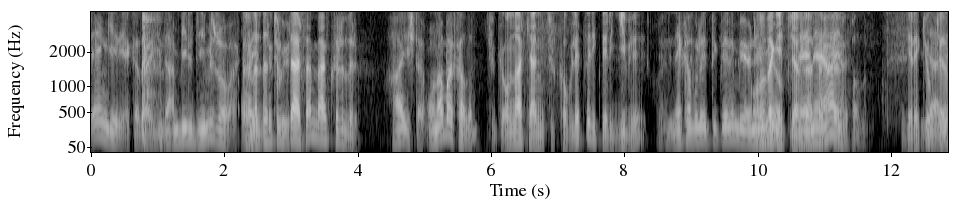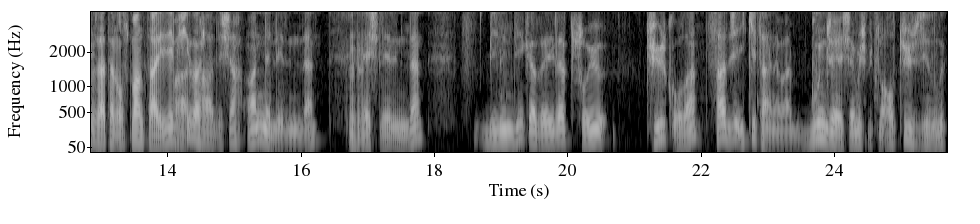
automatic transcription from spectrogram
en geriye kadar giden bildiğimiz o var. Onları da Türk kuyut. dersen ben kırılırım. Hayır işte ona bakalım. Çünkü onlar kendi Türk kabul etmedikleri gibi Ne kabul ettiklerinin bir önemi Onu da yok. geçeceğim DNA zaten, tabii. yapalım. gerek yok Yani- canım zaten Osmanlı tarihi diye bir şey var. Padişah annelerinden, Hı hı. eşlerinden bilindiği kadarıyla soyu Türk olan sadece iki tane var. Bunca yaşamış bütün 600 yıllık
